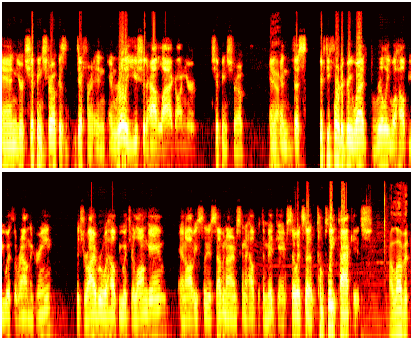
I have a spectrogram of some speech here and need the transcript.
and your chipping stroke is different, and and really you should have lag on your chipping stroke, and Yeah. and the 54 degree wedge really will help you with around the green. The driver will help you with your long game, and obviously a seven iron is going to help with the mid game. So it's a complete package. I love it.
